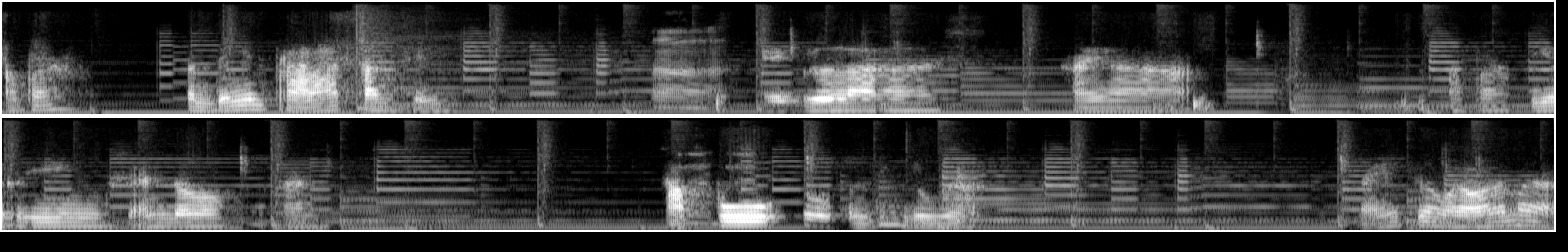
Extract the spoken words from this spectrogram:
apa pentingin peralatan sih. Ah, kayak gelas kayak apa piring sendok kan. Sapu tuh penting juga. Nah itu awal-awal mah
